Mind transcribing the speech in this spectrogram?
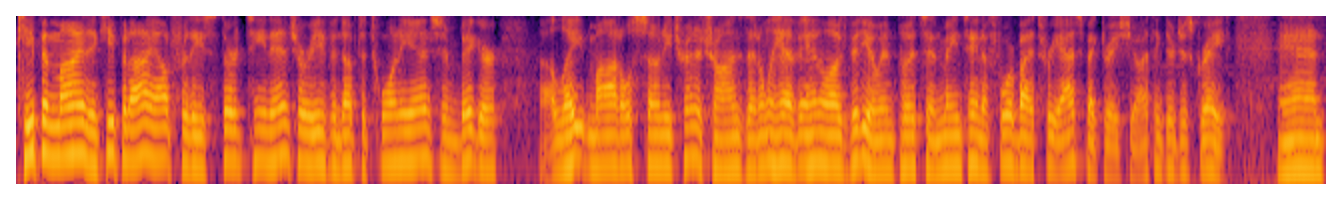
keep in mind and keep an eye out for these 13 inch or even up to 20 inch and bigger uh, late model Sony Trinitrons that only have analog video inputs and maintain a 4x3 aspect ratio. I think they're just great. And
